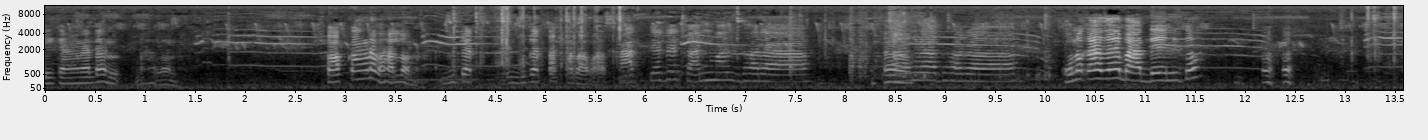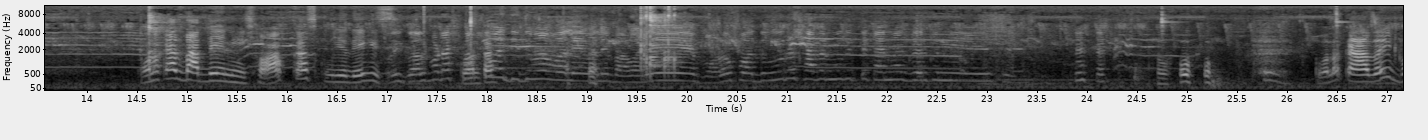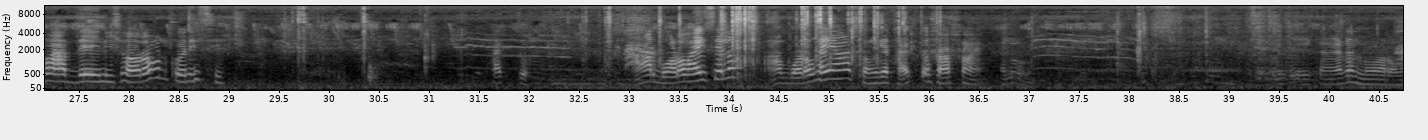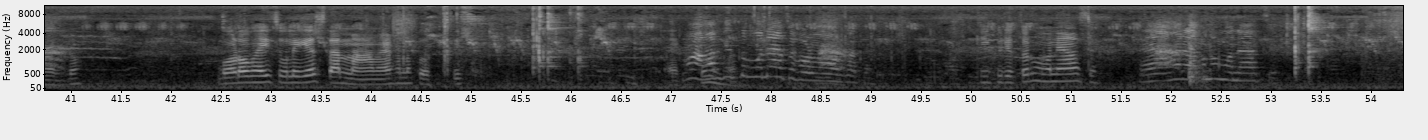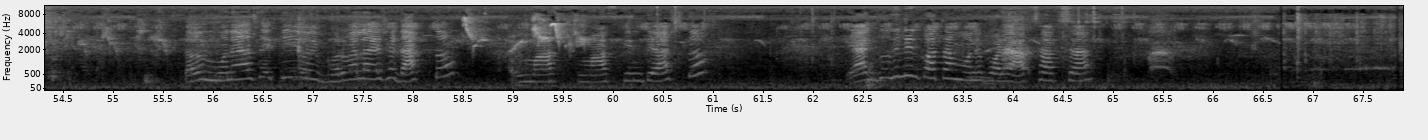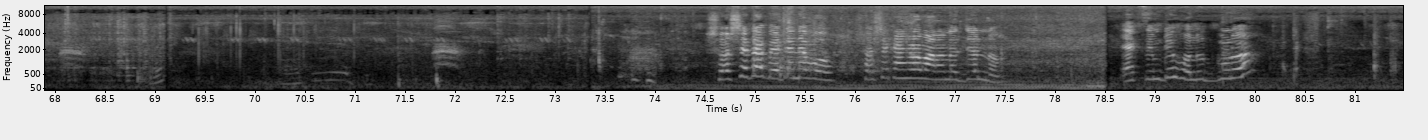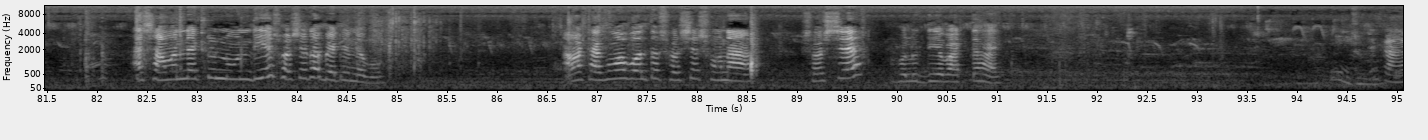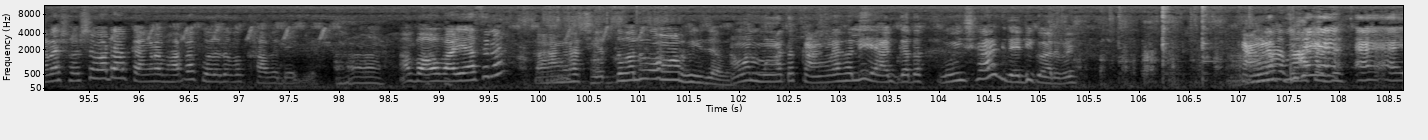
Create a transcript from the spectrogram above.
এই কাঁকড়াটা ভালো না। সব কাঁকড়া ভালো না দুটা দুটারটা খারাপ আছে। হাত কেটে কান মাছ ধরা হ্যাঁ। কাঁকড়া ধরা। কোনো কাজ আমি বাদ দেয়নি তো। কোনো কাজ বাদ দেয়নি সব কাজ করে দেখিস ওই গল্পটা? সবসময় দিদিমা বলে বলে বাবা রে বড় সাপের কান মাছ বের করে নিয়ে এসে কোনো কাজ আমি বাদ দেয়নি সরণ করেছি। থাকতো আমার বড় ভাই ছিল আমার বড় ভাই আমার সঙ্গে থাকতো সবসময়। এই কাঁকড়াটা নরম একদম। বড় ভাই চলে গেছে তার নাম এখনও মনে কথা। কি করে তোর মনে আছে? হ্যাঁ এখনও মনে আছে। তবে মনে আছে কি ওই ভোরবেলা এসে ডাকতো মাছ কিনতে আসতো। এক দুদিনের কথা মনে পড়ে আচ্ছা আচ্ছা। সর্ষেটা বেটে নেব। সর্ষে কাঁকড়া বানানোর জন্য। এক চিমটি হলুদ গুঁড়ো আর সামান্য একটু নুন দিয়ে সর্ষেটা বেটে নেব। আমার ঠাকুমা বলতো সর্ষে সোনা সর্ষে হলুদ দিয়ে বাটতে হয়। কাঁকড়া সর্ষে বাটা আর কাঁকড়া ভাপা করে দেবো খাবে দেখবে। হ্যাঁ। আমার বাবা বাড়ি আছে না? সেদ্ধ হলেও আমার হয়ে যাবে। আমার মা তো হলে এক গাদা পুঁই শাক রেডি করবে।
